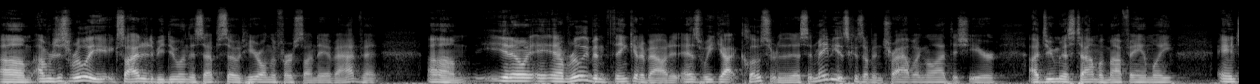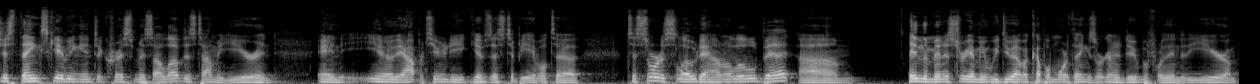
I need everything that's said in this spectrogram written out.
Um, I'm just really excited to be doing this episode here on the first Sunday of Advent. Um, you know, and I've really been thinking about it as we got closer to this. And maybe it's because I've been traveling a lot this year. I do miss time with my family, and just Thanksgiving into Christmas. I love this time of year, and and you know the opportunity it gives us to be able to to sort of slow down a little bit. Um, in the ministry, I mean, we do have a couple more things we're going to do before the end of the year. I'm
